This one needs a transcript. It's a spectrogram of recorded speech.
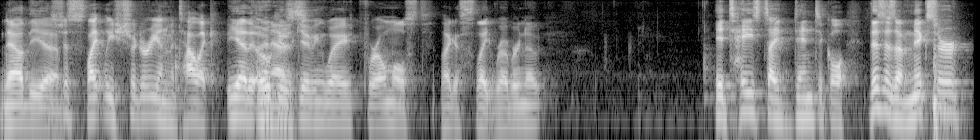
Now the uh, It's just slightly sugary and metallic. yeah, the oak is giving way for almost like a slight rubber note. It tastes identical. This is a mixer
